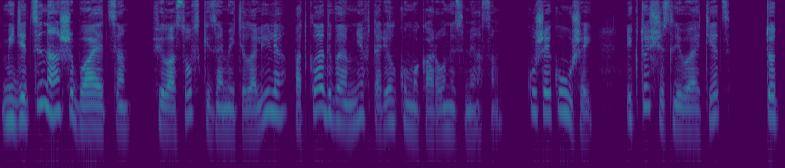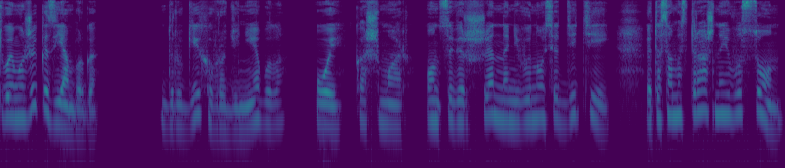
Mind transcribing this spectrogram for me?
«Медицина ошибается», — философски заметила Лиля, подкладывая мне в тарелку макароны с мясом. «Кушай, кушай. И кто счастливый отец? Тот твой мужик из Ямбурга?» Других вроде не было. Ой, кошмар. Он совершенно не выносит детей. Это самый страшный его сон.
